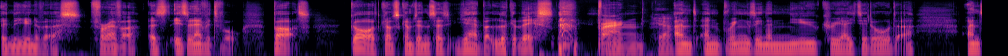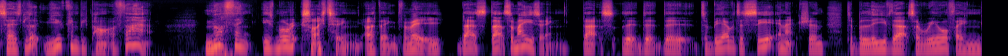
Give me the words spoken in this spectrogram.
in the universe forever as is inevitable but god comes comes in and says yeah but look at this bang mm, yeah and and brings in a new created order and says look you can be part of that mm. Nothing is more exciting, I think, for me. That's that's amazing. That's the, the the to be able to see it in action, to believe that's a real thing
